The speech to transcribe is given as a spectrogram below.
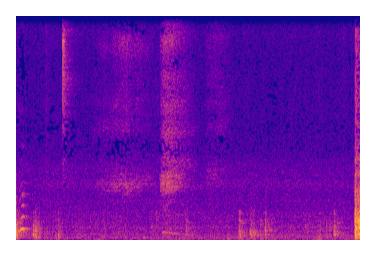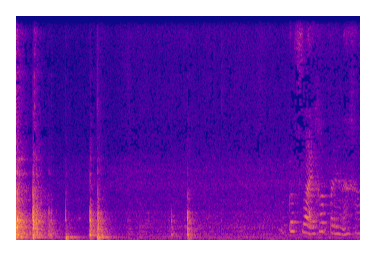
ปึ๊บแล้วก็ใส่เข้าไปนะคะ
